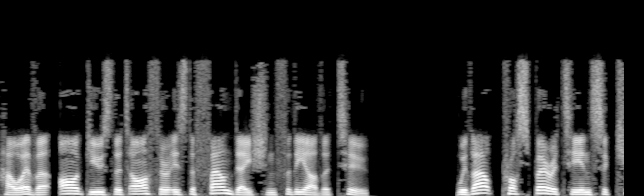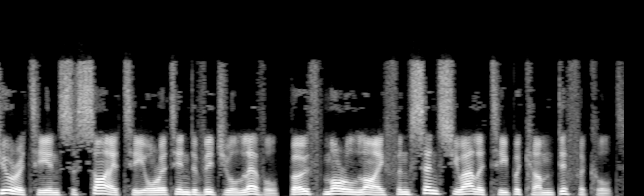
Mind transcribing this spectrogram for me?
however, argues that Artha is the foundation for the other two. Without prosperity and security in society or at individual level, both moral life and sensuality become difficult.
